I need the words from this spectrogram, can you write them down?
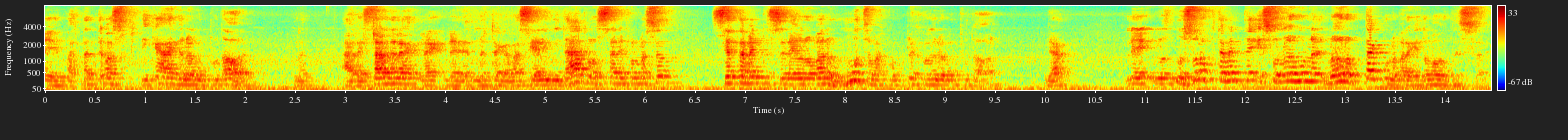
eh, bastante más sofisticada que una computadora, a pesar de, la- la- de nuestra capacidad limitada de procesar información, ciertamente el cerebro humano es mucho más complejo que una computadora. ¿ya? Le- nos- nosotros justamente eso no es, una- no es un obstáculo para que tomemos decisiones.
